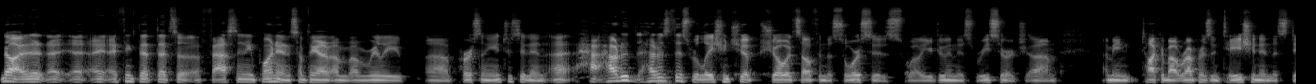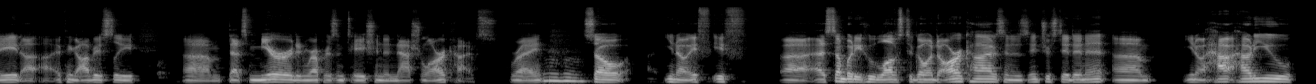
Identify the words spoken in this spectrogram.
No, I, I, I think that that's a fascinating point and something I'm, I'm really uh, personally interested in. Uh, how, how, did how does this relationship show itself in the sources while you're doing this research? Um, I mean, talk about representation in the state. I, I think obviously um, that's mirrored in representation in national archives, right? Mm-hmm. So you know, if if uh, as somebody who loves to go into archives and is interested in it, um, you know, how how do you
